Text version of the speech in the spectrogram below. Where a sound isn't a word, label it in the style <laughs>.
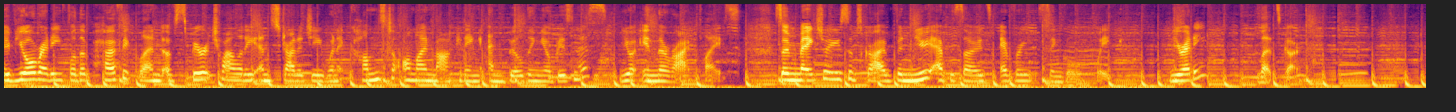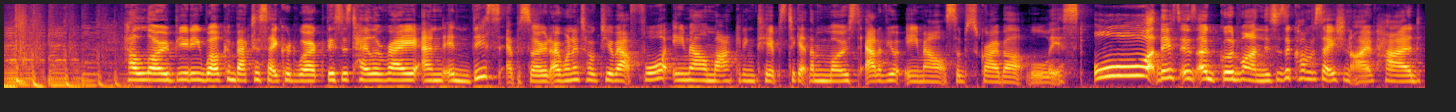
If you're ready for the perfect blend of spirituality and strategy when it comes to online marketing and building your business, you're in the right place. So make sure you subscribe for new episodes every single week. You ready? Let's go. Hello, beauty. Welcome back to Sacred Work. This is Taylor Ray, and in this episode, I want to talk to you about four email marketing tips to get the most out of your email subscriber list. Oh, this is a good one. This is a conversation I've had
